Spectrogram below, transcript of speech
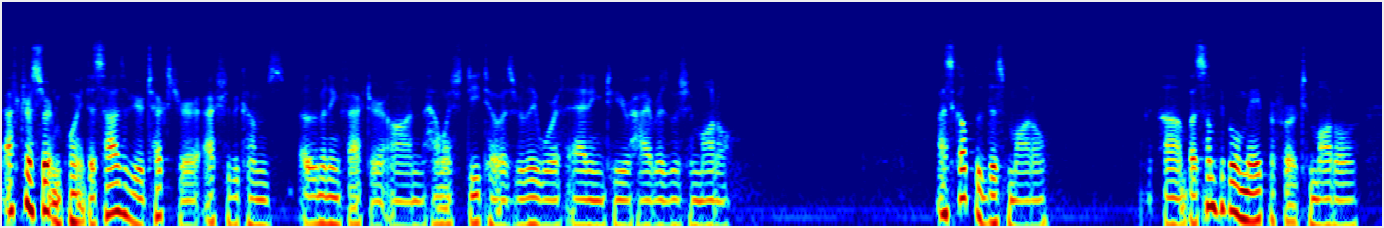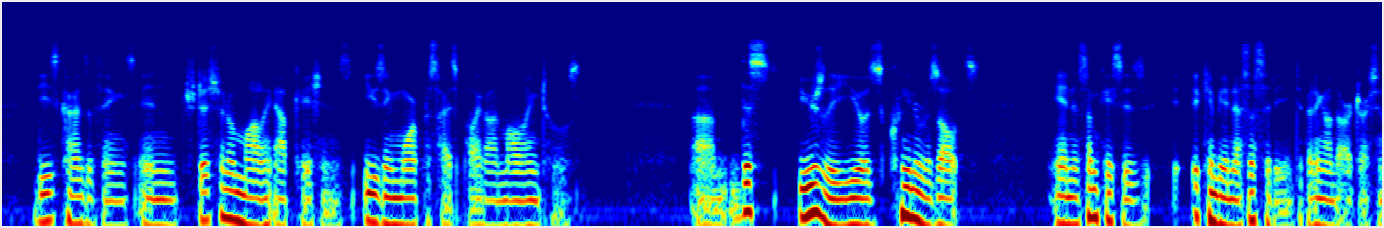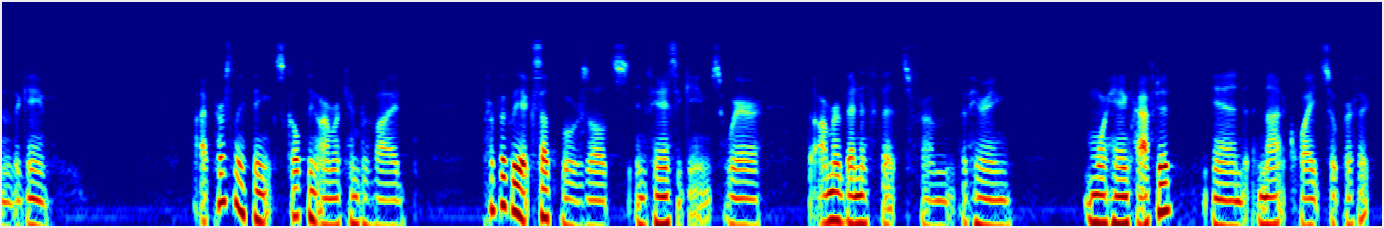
after a certain point, the size of your texture actually becomes a limiting factor on how much detail is really worth adding to your high resolution model. I sculpted this model, uh, but some people may prefer to model these kinds of things in traditional modeling applications using more precise polygon modeling tools. Um, this usually yields cleaner results, and in some cases, it can be a necessity depending on the art direction of the game. I personally think sculpting armor can provide perfectly acceptable results in fantasy games where the armor benefits from appearing more handcrafted and not quite so perfect.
